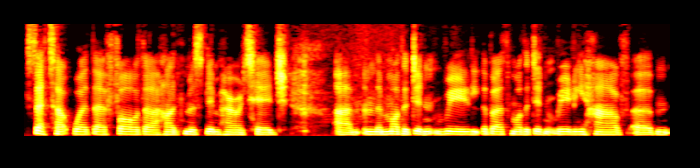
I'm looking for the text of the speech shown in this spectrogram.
setup where their father had Muslim heritage. Um, and the mother didn't really, the birth mother didn't really have um,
